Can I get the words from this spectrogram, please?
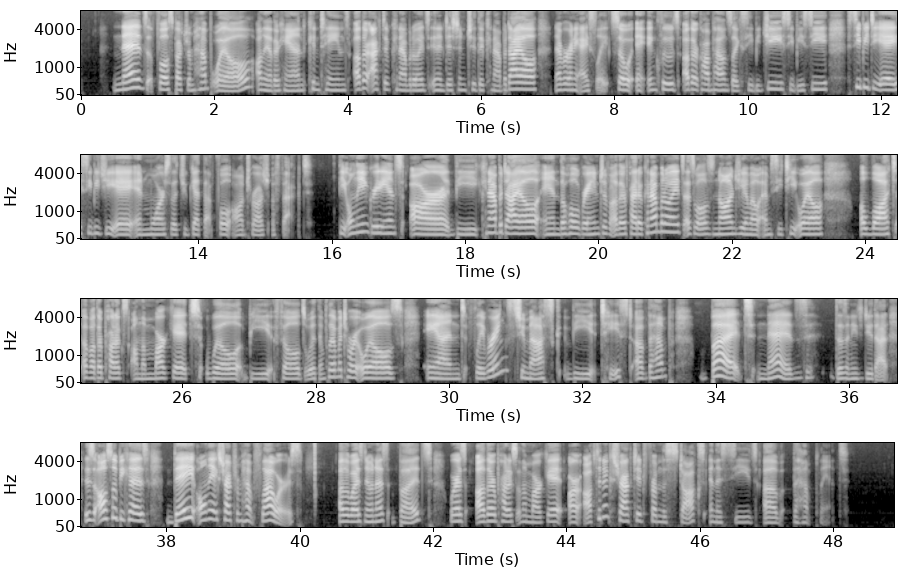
Ned's full spectrum hemp oil, on the other hand, contains other active cannabinoids in addition to the cannabidiol, never any isolate. So it includes other compounds like CBG, CBC, CBDA, CBGA, and more so that you get that full entourage effect. The only ingredients are the cannabidiol and the whole range of other phytocannabinoids, as well as non GMO MCT oil a lot of other products on the market will be filled with inflammatory oils and flavorings to mask the taste of the hemp. But Ned's doesn't need to do that. This is also because they only extract from hemp flowers, otherwise known as buds, whereas other products on the market are often extracted from the stalks and the seeds of the hemp plant.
